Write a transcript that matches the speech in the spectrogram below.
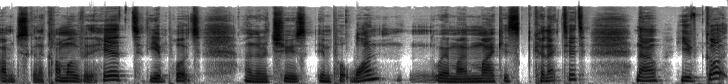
I'm just going to come over here to the input. I'm going to choose input one where my mic is connected. Now you've got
